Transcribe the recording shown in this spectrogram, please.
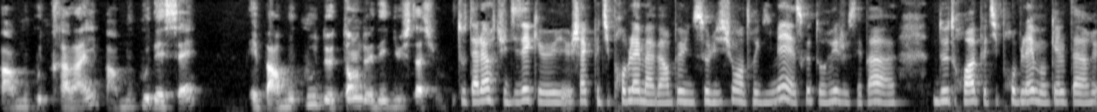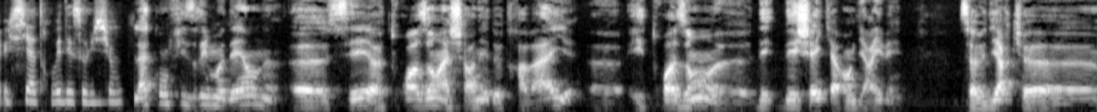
Par beaucoup de travail, par beaucoup d'essais, et par beaucoup de temps de dégustation. Tout à l'heure, tu disais que chaque petit problème avait un peu une solution, entre guillemets. Est-ce que tu aurais, je sais pas, deux, trois petits problèmes auxquels tu as réussi à trouver des solutions? La confiserie moderne, euh, c'est euh, trois ans acharnés de travail euh, et trois ans euh, d'échecs avant d'y arriver. Ça veut dire que euh,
